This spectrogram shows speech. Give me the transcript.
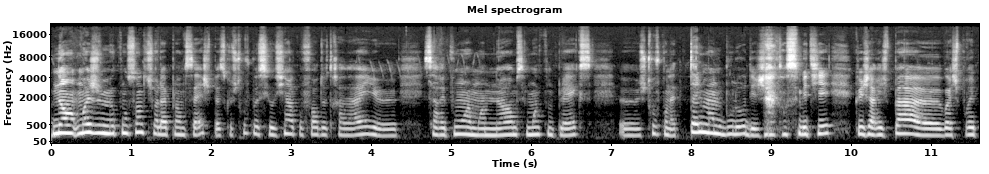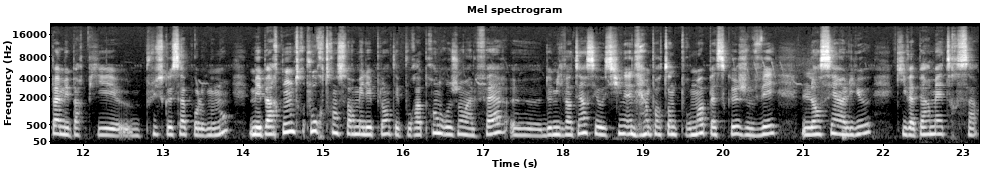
Non, moi je me concentre sur la plante sèche parce que je trouve que c'est aussi un confort de travail, euh, ça répond à moins de normes, c'est moins complexe. Euh, je trouve qu'on a tellement de boulot déjà dans ce métier que j'arrive pas, euh, ouais, je pourrais pas m'éparpiller plus que ça pour le moment. Mais par contre, pour transformer les plantes et pour apprendre aux gens à le faire, 2021 c'est aussi une année importante pour moi parce que je vais lancer un lieu qui va permettre ça,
